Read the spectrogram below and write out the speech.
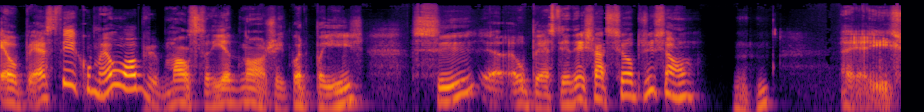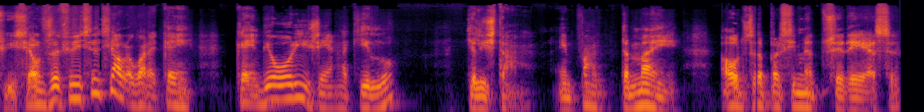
é o PSD, como é óbvio. Mal seria de nós, enquanto país, se eh, o PSD deixasse de ser oposição. Uhum. É, isso, isso é um desafio essencial. Agora, quem, quem deu origem àquilo, que ali está, em parte também ao desaparecimento do CDS,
